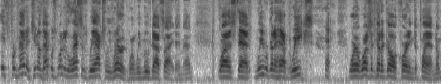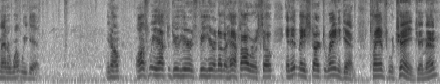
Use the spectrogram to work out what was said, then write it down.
it's prevented. You know, that was one of the lessons we actually learned when we moved outside, amen, was that we were going to have weeks where it wasn't going to go according to plan, no matter what we did. You know, all we have to do here is be here another half hour or so, and it may start to rain again. Plans will change, amen?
